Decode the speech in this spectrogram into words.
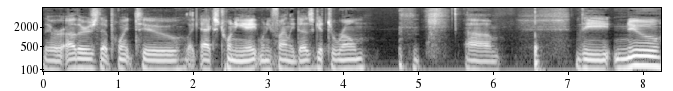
There are others that point to, like Acts 28, when he finally does get to Rome. um, the new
